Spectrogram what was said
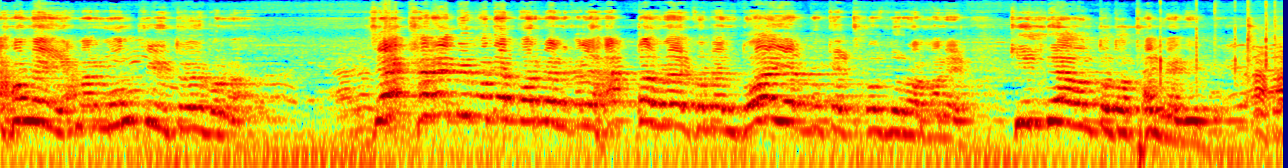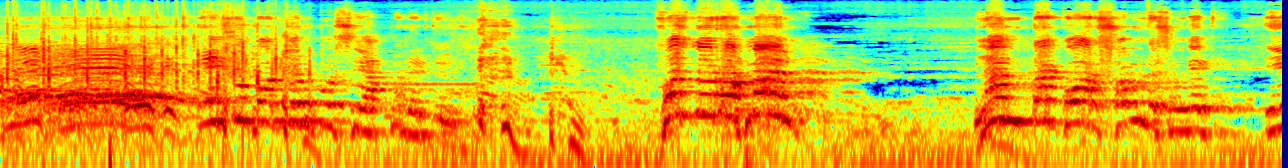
এখনই আমার মন্ত্রী না। যেখানে বিপদে পড়বেন, খালি হাতটা উড়াই করবেন, দোয়ের বুকে ফজলুর রহমানের অন্তত থাকবে কিন্তু অর্জন করছি ফজলুর রহমান, নামটা কর সঙ্গে সঙ্গে এই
